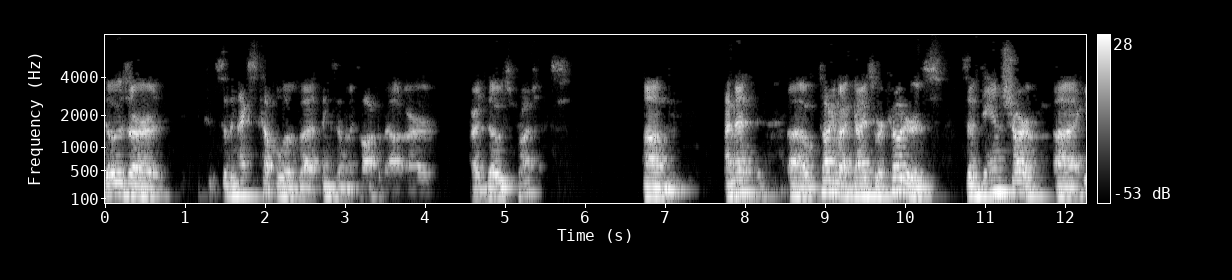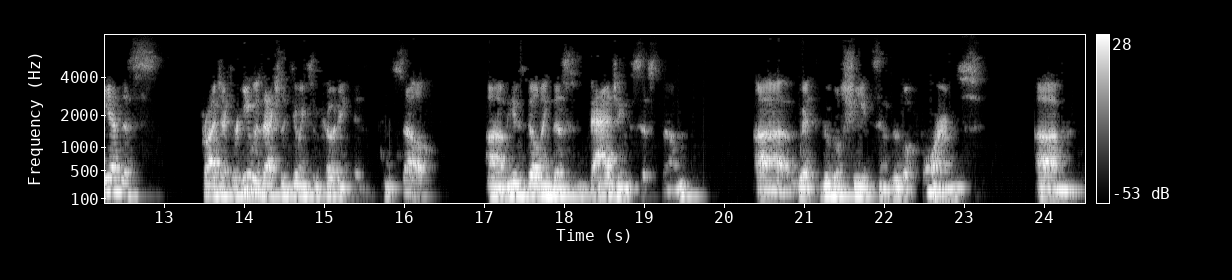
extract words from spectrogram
those are so the next couple of uh, things I'm going to talk about are those projects. Um, I met uh, talking about guys who are coders. So Dan Sharp, uh, he had this project where he was actually doing some coding himself. Um, he was building this badging system uh, with Google Sheets and Google Forms. Um,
